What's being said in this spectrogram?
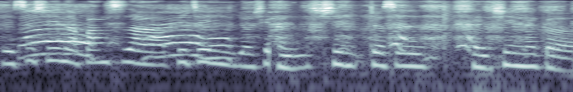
也是新的方式啊。毕竟有些很信，就是很信那个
